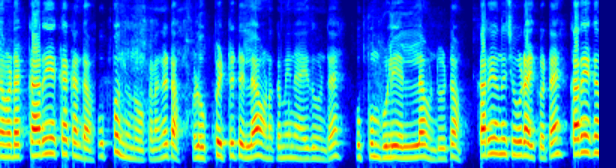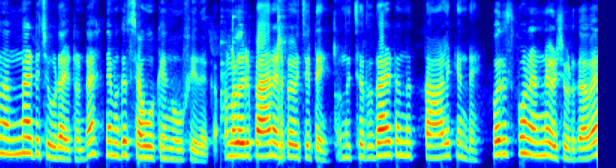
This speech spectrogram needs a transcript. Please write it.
നമ്മുടെ കറിയൊക്കെ കണ്ടോ? ഉപ്പൊന്ന് നോക്കണം കേട്ടോ. നമ്മൾ ഉപ്പ് ഇട്ടിട്ടില്ല ഉണക്കമീൻ ആയതുകൊണ്ട് ഉപ്പും പുളിയും എല്ലാം ഉണ്ട് കേട്ടോ. കറി ഒന്ന് ചൂടായിക്കോട്ടെ. കറിയൊക്കെ നന്നായിട്ട് ചൂടായിട്ടുണ്ട്. നമുക്ക് സ്റ്റൗ ഒക്കെ അങ്ങ് ഓഫ് ചെയ്തേക്കാം. നമ്മളൊരു പാൻ അടുപ്പ് വെച്ചിട്ടേ ഒന്ന് ചെറുതായിട്ടൊന്ന് താളിക്കണ്ടേ? ഒരു സ്പൂൺ എണ്ണ ഒഴിച്ചു കൊടുക്കാവേ.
